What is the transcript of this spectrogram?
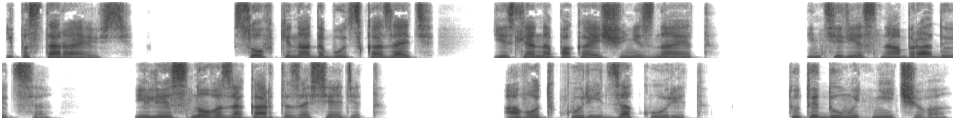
и постараюсь. Совке надо будет сказать, если она пока еще не знает. Интересно, обрадуется или снова за карты засядет? А вот курить закурит. Тут и думать нечего.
